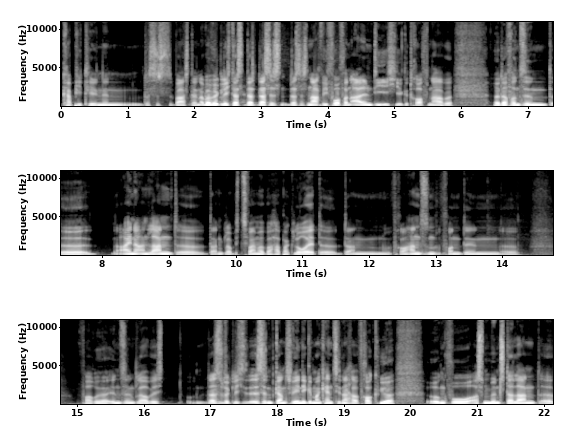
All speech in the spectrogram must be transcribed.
Kapitäninnen. Das ist war's dann. Aber wirklich, das, das, das ist das ist nach wie vor von allen, die ich hier getroffen habe. Äh, davon sind äh, eine an Land, äh, dann glaube ich zweimal bei Hapag-Lloyd, äh, dann Frau Hansen von den äh, Färöerinseln, glaube ich, das ist wirklich, es sind ganz wenige, man kennt sie nachher, ja. Frau Kür, irgendwo aus dem Münsterland, äh,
